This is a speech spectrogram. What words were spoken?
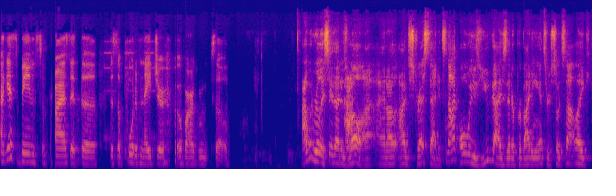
i guess being surprised at the the supportive nature of our group so I would really say that as well. I, and I, would stress that it's not always you guys that are providing answers. So it's not like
